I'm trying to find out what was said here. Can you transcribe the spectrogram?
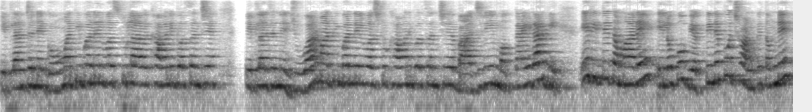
કેટલા જણને ઘઉંમાંથી બનેલ વસ્તુ ખાવાની પસંદ છે? કેટલા જણને જુવારમાંથી બનેલ વસ્તુ ખાવાની પસંદ છે, બાજરી, મકાઈ, રાગી. એ રીતે તમારે એ લોકો વ્યક્તિને પૂછવાનું કે તમને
